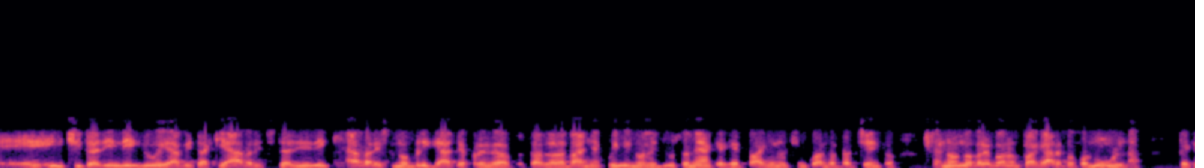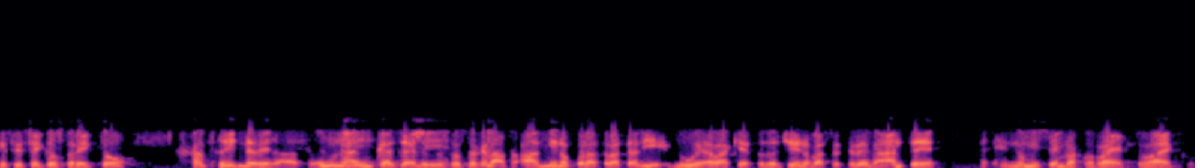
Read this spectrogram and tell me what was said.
eh, i cittadini di lui abita a Chiavari, i cittadini di Chiavari sono obbligati a prendere l'autostrada dalla bagna, quindi non è giusto neanche che paghino il 50%, cioè non dovrebbero pagare proprio nulla, perché se sei costretto a prendere esatto, una, così, un casello piuttosto che l'altro, almeno quella tratta lì, lui aveva chiesto da Genova a Sette Levante, eh, non mi sembra corretto, ecco.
